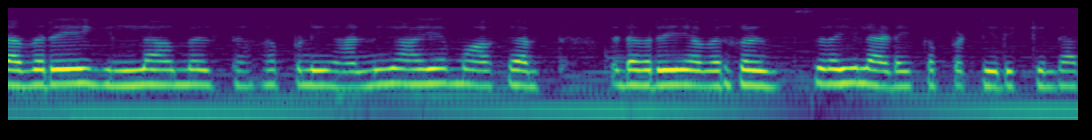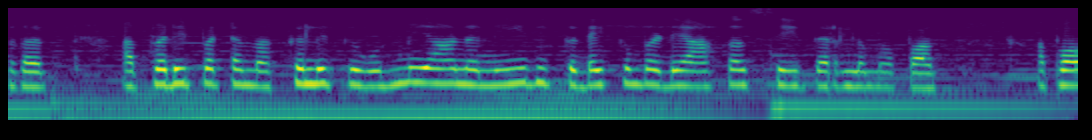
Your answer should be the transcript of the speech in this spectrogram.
தவறே இல்லாமல் தகப்பனே அநியாயமாக ஆண்டவரே அவர்கள் சிறையில் அடைக்கப்பட்டிருக்கின்றார்கள். அப்படிப்பட்ட மக்களுக்கு உண்மையான நீதி கிடைக்கும்படியாக செய்தரலும் அப்பா. அப்பா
